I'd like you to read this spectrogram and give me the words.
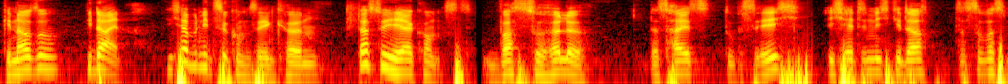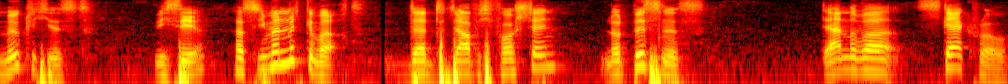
genauso wie deiner. Ich habe in die Zukunft sehen können, dass du hierher kommst. Was zur Hölle? Das heißt, du bist ich? Ich hätte nicht gedacht, dass sowas möglich ist. Wie ich sehe, hast du jemanden mitgebracht. Da, darf ich vorstellen? Lord Business. Der andere war Scarecrow.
